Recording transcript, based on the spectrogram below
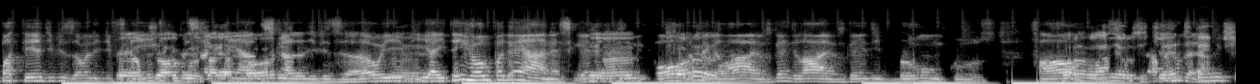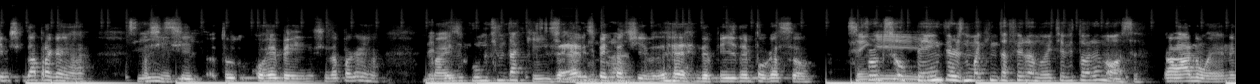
bater a divisão ali de frente, é, começar a ganhar os caras da divisão, e, é. e aí tem jogo pra ganhar, né? Se ganha a divisão Fora... pega Lions, ganha de Lions, ganha de Broncos, Falcons. Fora Lions e Jets, tem times que dá pra ganhar. Sim, assim, sim. se tudo correr bem, assim dá pra ganhar. Depende Mas, de como o time tá quente. Zero né, expectativa, é, depende da empolgação. Se for o seu Panthers numa quinta-feira à noite, é vitória nossa. Ah, não é, né?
